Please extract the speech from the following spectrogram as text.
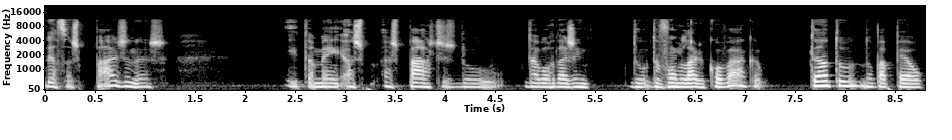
dessas páginas e também as, as partes do, da abordagem do, do formulário Covaca, tanto no papel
